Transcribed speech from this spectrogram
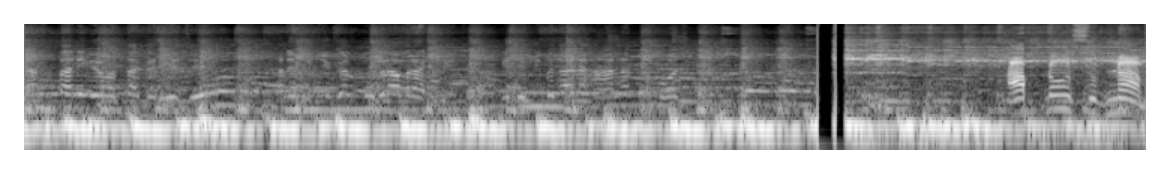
નાસ્તાની વ્યવસ્થા કરીએ છીએ અને મ્યુઝિકલ પ્રોગ્રામ રાખીએ કે જેથી બધાને આનંદ પહોંચે. આપનું શુભ નામ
